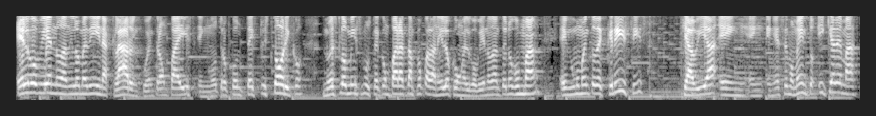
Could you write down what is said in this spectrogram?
el gobierno de Danilo Medina, claro, encuentra un país en otro contexto histórico. No es lo mismo usted comparar tampoco a Danilo con el gobierno de Antonio Guzmán en un momento de crisis que había en, ese momento y que además,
